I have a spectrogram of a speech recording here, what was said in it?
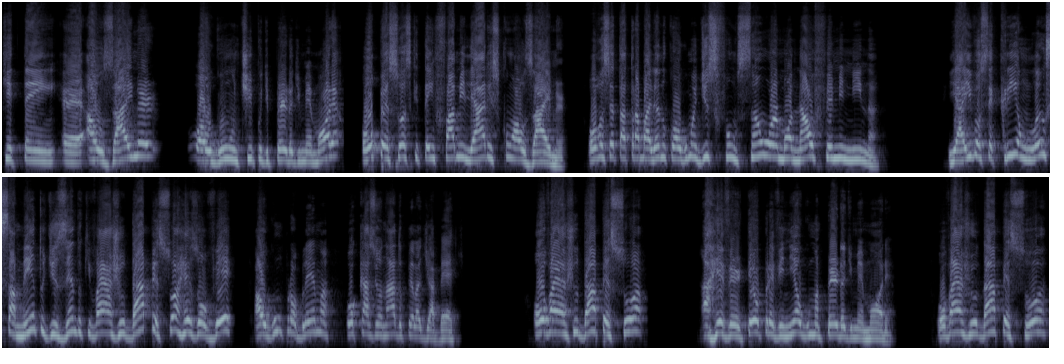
que têm é, Alzheimer algum tipo de perda de memória, ou pessoas que têm familiares com Alzheimer, ou você está trabalhando com alguma disfunção hormonal feminina. E aí você cria um lançamento dizendo que vai ajudar a pessoa a resolver algum problema ocasionado pela diabetes. Ou vai ajudar a pessoa a reverter ou prevenir alguma perda de memória. Ou vai ajudar a pessoa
